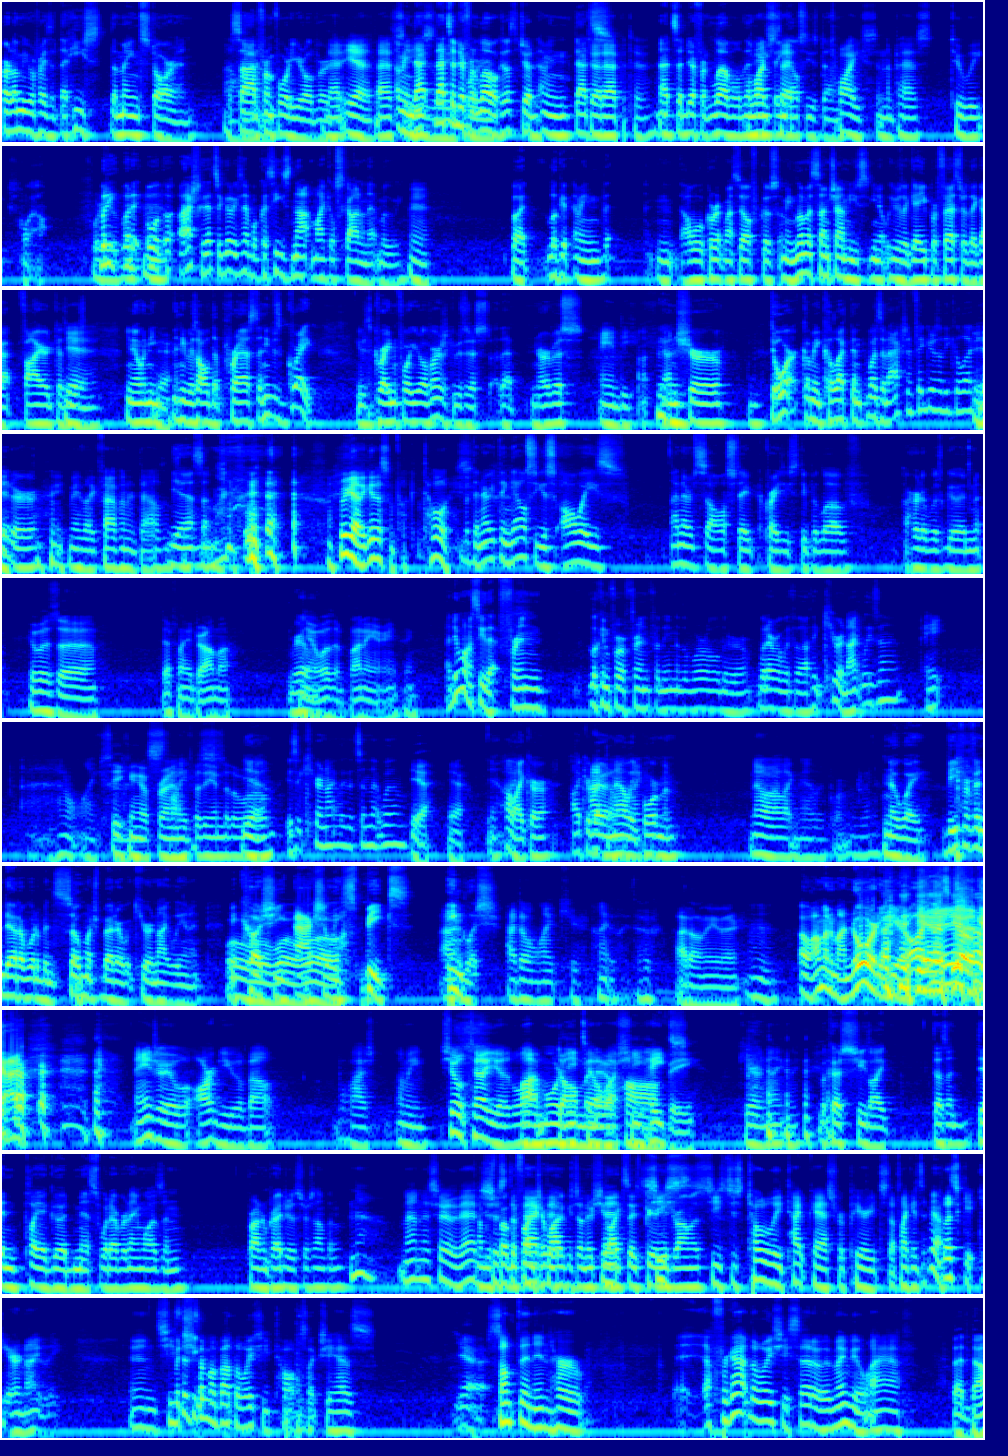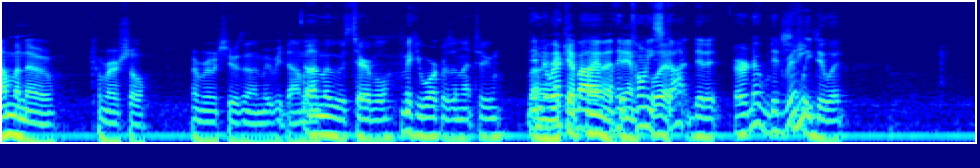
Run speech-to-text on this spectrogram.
or let me rephrase it, that he's the main star in, aside um, from Forty Year Old Virgin. That, yeah, that's. I mean, that, that's a different for level because that's Judd. I mean, that's Judd Apatow. that's a different level than watched anything that else he's done. twice in the past two weeks. Wow. But, he, but it, Yeah. well, actually, that's a good example because he's not Michael Scott in that movie. yeah. But look at, I mean, th- I will correct myself because I mean, Limit Sunshine. He's you know he was a gay professor that got fired because he was Yeah. you know and he Yeah. and he was all depressed and he was great. He was great in Four Year Old Virgin. He was just that nervous, Andy. uh, unsure dork. I mean, collecting was it action figures that he collected Yeah. or he made like five hundred thousand. yeah something. Like that. We got to get us some fucking toys. But then everything else, he's always. I never saw Sta- Crazy Stupid Love. I heard it was good. It was uh, definitely a drama. Really, You know, it wasn't funny or anything. I do want to see that friend looking for a friend for the end of the world or whatever with uh, I think Keira Knightley's in it. Hey, I don't like Seeking her a friend for the end of the world. Yeah, world. is it Keira Knightley that's in that with him? Yeah, yeah. Yeah, I like her. I like her I better than don't Natalie like her. Portman. No, I like Natalie Portman better. No way. V for Vendetta would have been so much better with Keira Knightley in it Whoa, because whoa, she whoa, actually whoa. speaks I- English. I don't like Keira Knightley though. I don't either. Mm. Oh, I'm in a minority here. All right, let's go, guy. Andrea will argue about why. sh I mean, she'll tell you a lot I'm more Domino detail why she Harvey. hates Keira Knightley. Because she like doesn't didn't play a good Miss whatever her name was in Pride and Prejudice or something. no, not necessarily that. I'm It's just just the poking fun at fact your that wife because she that likes those period she's- dramas. She's just totally typecast for period stuff. Like it's Yeah. let's get Keira Knightley, and she But said she- something about the way she talks, like she has Yeah. something in her. I forgot the way she said it. It made me laugh. That Domino commercial. Remember when she was in the movie Domino? Oh, that movie was terrible. Mickey Rourke was in that too. I Then mean, they directed kept by I think Tony clip. Scott did it, or no, did Ridley he? do it?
